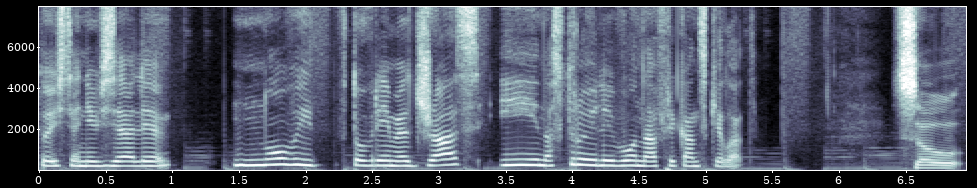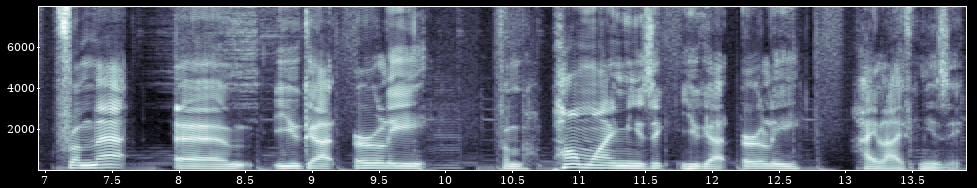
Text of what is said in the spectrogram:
То есть они взяли новый в то время джаз и настроили его на африканский лад. So from that, um, you got early, from palm wine music, you got early high life music.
